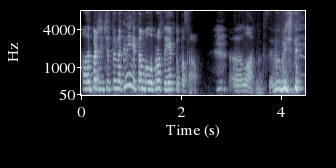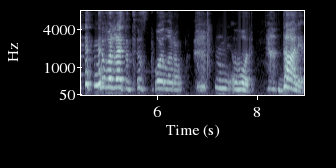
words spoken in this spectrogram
але перша частина книги там було просто як то посрав. Е, ладно, все, вибачте, не вважайте це спойлером. Вот. Далі,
